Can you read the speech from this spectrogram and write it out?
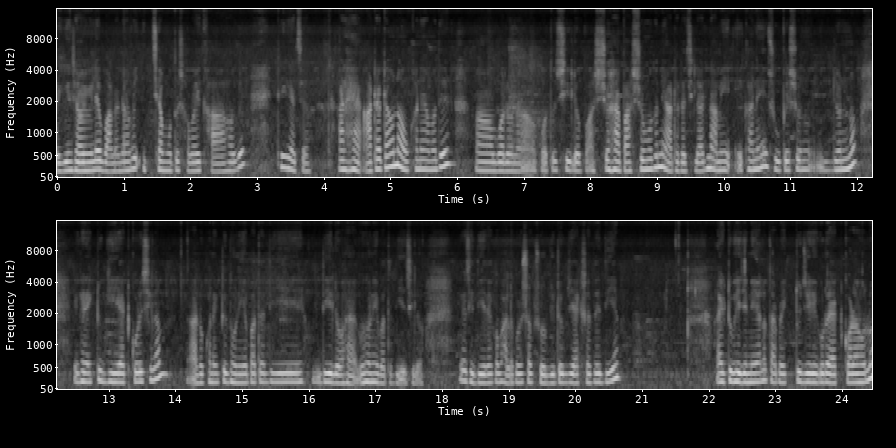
একদিন সবাই মিলে বানানো হবে, ইচ্ছা মতো সবাই খাওয়া হবে, ঠিক আছে? আর হ্যাঁ আটাটাও না ওখানে আমাদের বলো না কত ছিল? পাঁচশো হ্যাঁ পাঁচশোর মতনই আটাটা ছিল। আর না, আমি এখানে সুপের জন্য এখানে একটু ঘি অ্যাড করেছিলাম। আর ওখানে একটু ধনিয়া পাতা দিয়ে, দিল হ্যাঁ ধনিয়া পাতা দিয়েছিল। ঠিক আছে, দিয়ে দেখো ভালো করে সব সবজি টবজি একসাথে দিয়ে, আর একটু ভেজে নিয়ে গেলো তারপর একটু জিরে গুঁড়ো অ্যাড করা হলো।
